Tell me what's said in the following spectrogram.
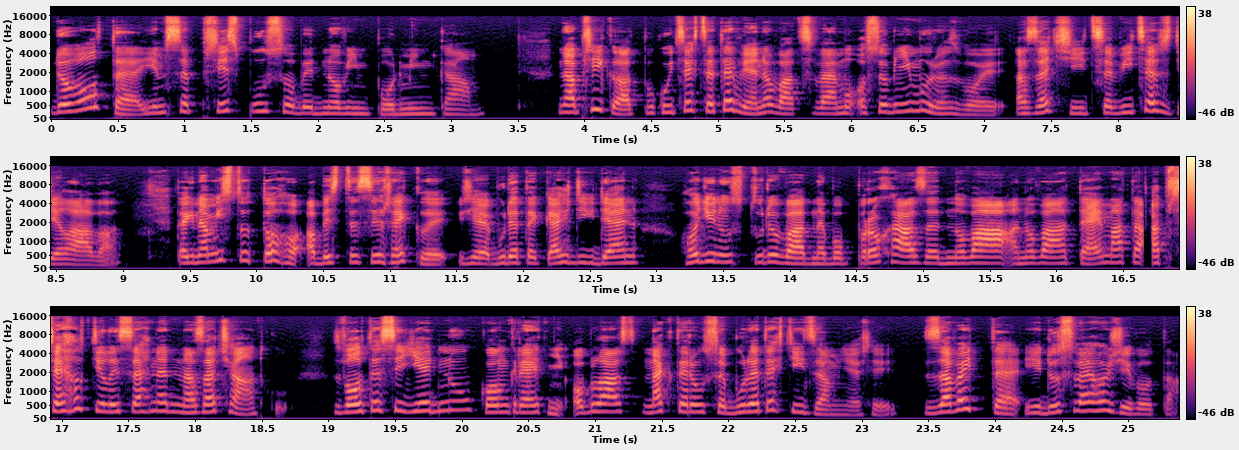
Dovolte jim se přizpůsobit novým podmínkám. Například, pokud se chcete věnovat svému osobnímu rozvoji a začít se více vzdělávat, tak namísto toho, abyste si řekli, že budete každý den hodinu studovat nebo procházet nová a nová témata a přehltili se hned na začátku, Zvolte si jednu konkrétní oblast, na kterou se budete chtít zaměřit. Zaveďte ji do svého života.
